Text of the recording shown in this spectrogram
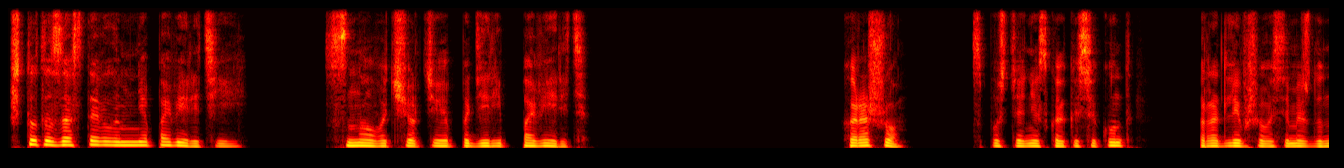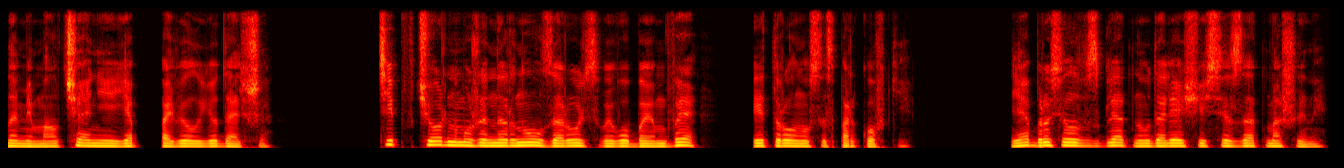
Что-то заставило меня поверить ей. Снова, черт ее подери, поверить. «Хорошо». Спустя несколько секунд продлившегося между нами молчания я повел ее дальше. Тип в черном уже нырнул за руль своего БМВ и тронулся с парковки. Я бросил взгляд на удаляющийся зад машины.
